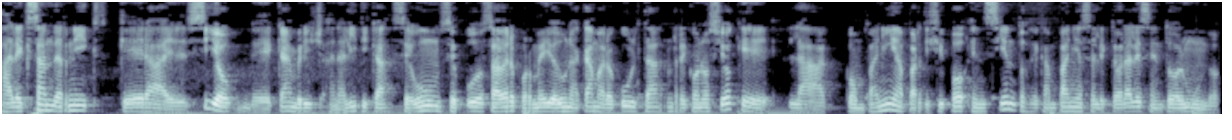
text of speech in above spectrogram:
Alexander Nix, que era el CEO de Cambridge Analytica, según se pudo saber por medio de una cámara oculta, reconoció que la compañía participó en cientos de campañas electorales en todo el mundo.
